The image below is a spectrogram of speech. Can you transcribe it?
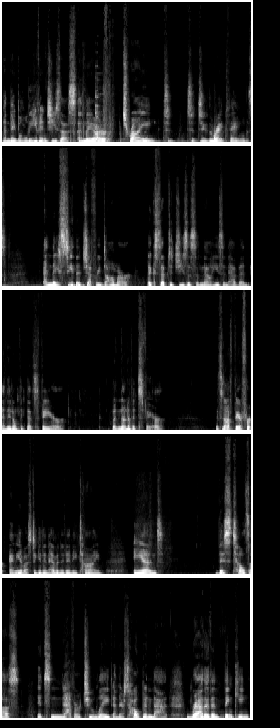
and they believe in Jesus and they are trying to to do the right things. And they see that Jeffrey Dahmer accepted Jesus and now he's in heaven and they don't think that's fair. But none of it's fair. It's not fair for any of us to get in heaven at any time. And this tells us it's never too late. And there's hope in that. Rather than thinking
